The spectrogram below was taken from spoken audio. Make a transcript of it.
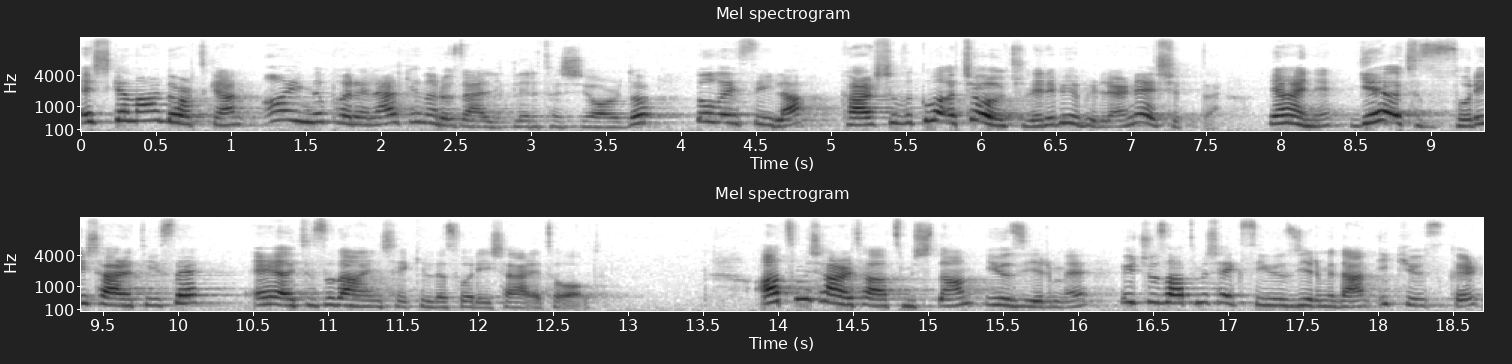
Eşkenar dörtgen aynı paralel kenar özellikleri taşıyordu. Dolayısıyla karşılıklı açı ölçüleri birbirlerine eşitti. Yani G açısı soru işareti ise E açısı da aynı şekilde soru işareti oldu. 60 artı 60'dan 120, 360 eksi 120'den 240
